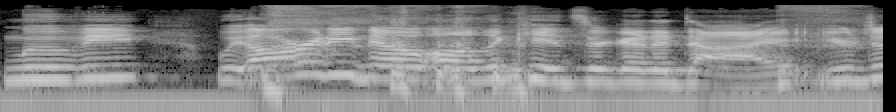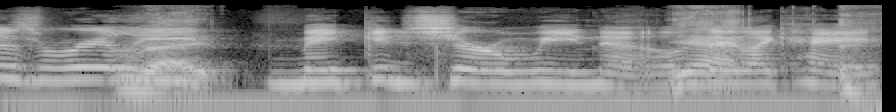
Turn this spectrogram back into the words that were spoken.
movie. We already know all the kids are gonna die. You're just really Right. making sure we know. Yeah. They're like, hey,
